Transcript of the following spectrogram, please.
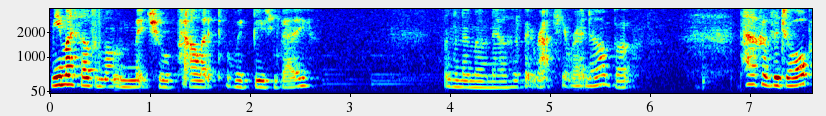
Me, Myself and Mmmitchell palette with Beauty Bay. I know my nails are a bit ratchet right now, but perk of the job.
